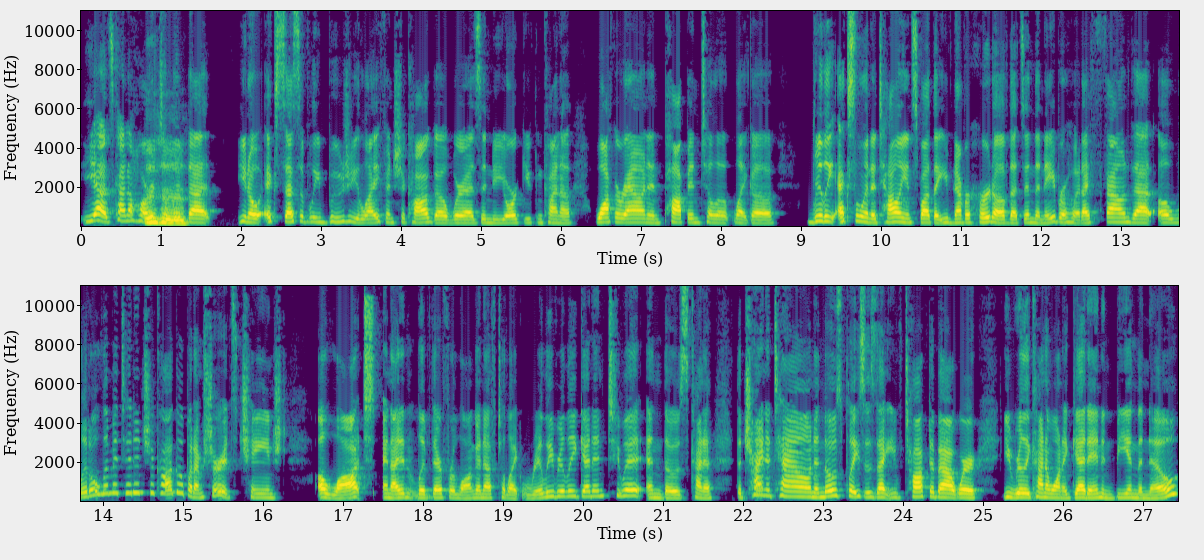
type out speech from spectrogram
yeah, it's kind of hard mm-hmm. to live mm-hmm. that you know, excessively bougie life in Chicago, whereas in New York, you can kind of walk around and pop into a, like a really excellent Italian spot that you've never heard of that's in the neighborhood. I found that a little limited in Chicago, but I'm sure it's changed a lot and I didn't live there for long enough to like really really get into it and those kind of the Chinatown and those places that you've talked about where you really kind of want to get in and be in the know.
